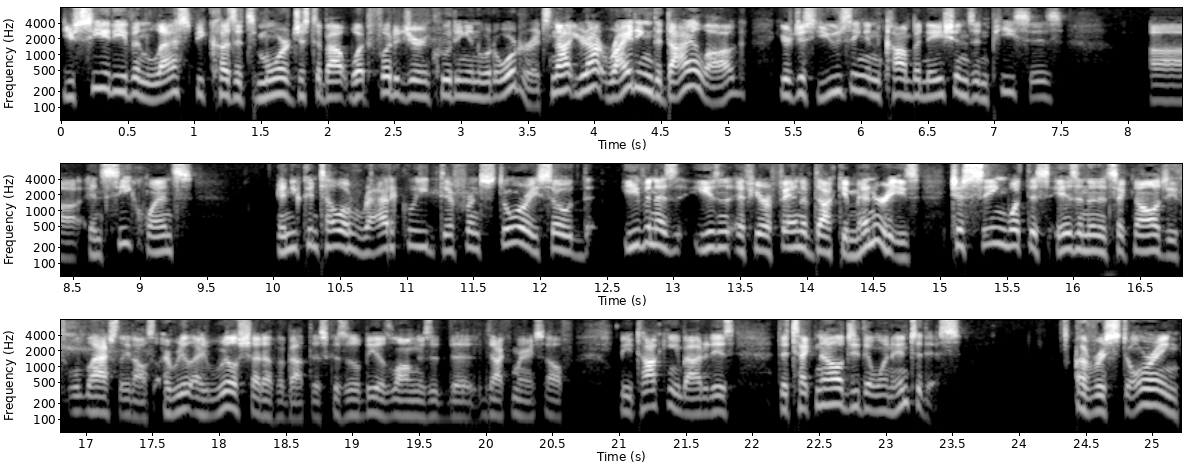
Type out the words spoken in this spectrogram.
you see it even less because it's more just about what footage you're including in what order. It's not you're not writing the dialogue; you're just using in combinations and pieces uh, and sequence, and you can tell a radically different story. So. Th- even as even if you're a fan of documentaries, just seeing what this is and then the technology. Lastly, and I'll, I really I will shut up about this because it'll be as long as the documentary itself. Me talking about it is the technology that went into this of restoring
